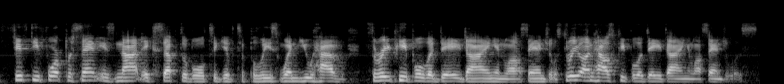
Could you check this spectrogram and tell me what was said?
54% is not acceptable to give to police when you have three people a day dying in Los Angeles, three unhoused people a day dying in Los Angeles.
